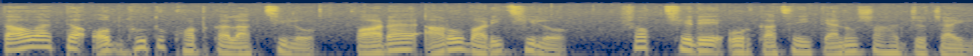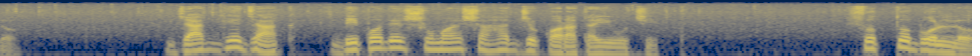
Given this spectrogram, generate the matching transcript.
তাও একটা অদ্ভুত খটকা লাগছিল পাড়ায় আরও বাড়ি ছিল সব ছেড়ে ওর কাছেই কেন সাহায্য চাইল? যাগ্যে যাক বিপদের সময় সাহায্য করাটাই উচিত। সত্য বলল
